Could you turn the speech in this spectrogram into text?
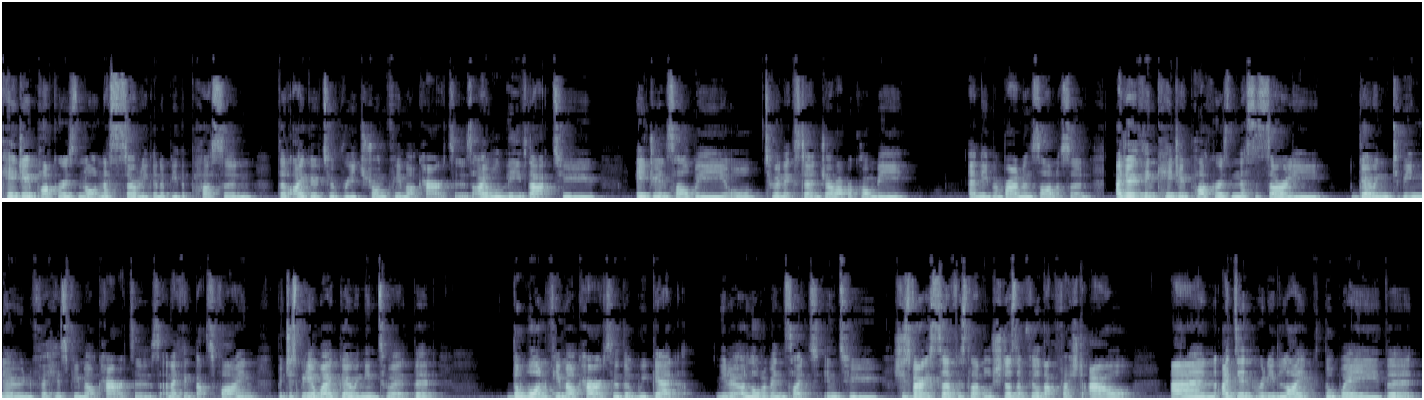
KJ Parker is not necessarily going to be the person that I go to read strong female characters. I will leave that to Adrian Selby or to an extent Joe Abercrombie and even Brandon Sanderson. I don't think KJ Parker is necessarily going to be known for his female characters and I think that's fine but just be aware going into it that the one female character that we get you know a lot of insights into she's very surface level. She doesn't feel that fleshed out and I didn't really like the way that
